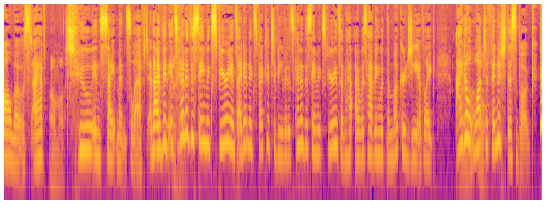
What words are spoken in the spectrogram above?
almost. I have Almost. two incitements left, and I've been. It's kind of the same experience. I didn't expect it to be, but it's kind of the same experience I've ha- I was having with the Mukherjee of like, I don't want to Oh. finish this book.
